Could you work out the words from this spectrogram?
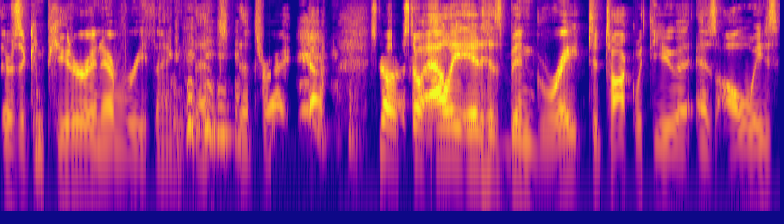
there's a computer in everything. That's that's right. Yeah. So so Ali, it has been great to talk with you uh, as always.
